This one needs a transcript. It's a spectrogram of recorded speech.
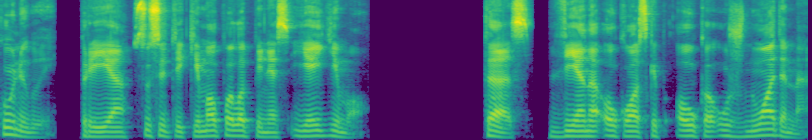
kunigui prie susitikimo palapinės įėjimo. Tas vieną aukos kaip auką už nuodėmę,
